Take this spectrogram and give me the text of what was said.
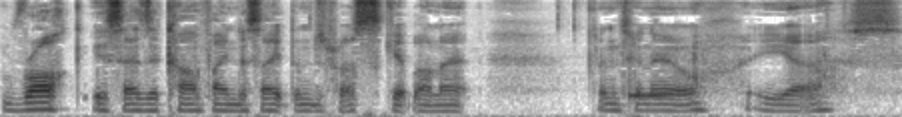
rock, it says it can't find this item, just press skip on it. Continue, yes.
